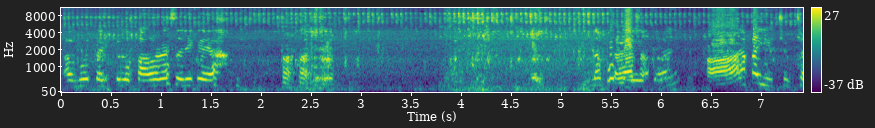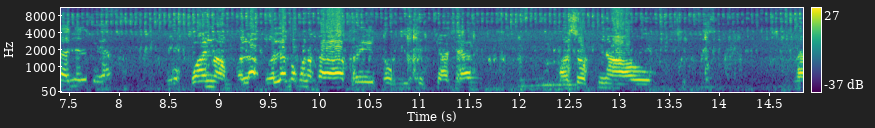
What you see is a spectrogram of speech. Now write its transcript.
Abo, tagtulo ka oras, hindi kaya. Naputi, Talaga- kuan? Ha? Naka-YouTube channel kaya? Kuan ma'am, wala, wala pa ko naka-create of YouTube channel. As of now, na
